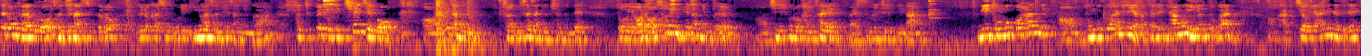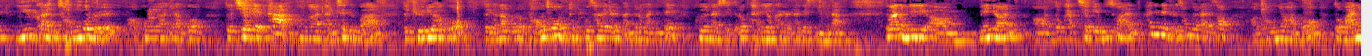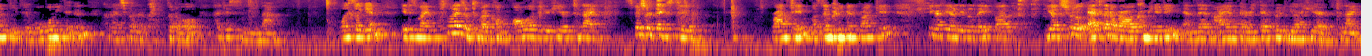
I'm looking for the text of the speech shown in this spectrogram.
새로운 도약으로 전진할 수 있도록 노력하신 우리 이화선 회장님과 또 특별히 우리 최재보 어, 회장님, 전 이사장님이셨는데 또 여러 선임 회장님들 어, 진심으로 감사의 말씀을 드립니다. 미 동북부 한 어, 동북부 한인의 연합회는 향후 2년 동안 어, 각 지역의 한인회들의 유익한 정보를 어, 공유하게 하고 또 지역의 타 건강한 단체들과 또 교류하고 또 연합으로 더 좋은 동포 사회를 만들어가는데 구현할 수 있도록 다리 역할을 하겠습니다. 또한 우리 어, 매년 어, 또 각 지역의 우수한 한인회들을 선별하여서 어, 격려하고 또 많은 이들의 모범이 되는 그런 시간을 갖도록 하겠습니다. Once again, it is my pleasure to welcome all of you here tonight. Special thanks to Ron Kim, Assemblyman Ron Kim. He got here a little late, but you are true asset of our community, and then I am very thankful you are here tonight.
